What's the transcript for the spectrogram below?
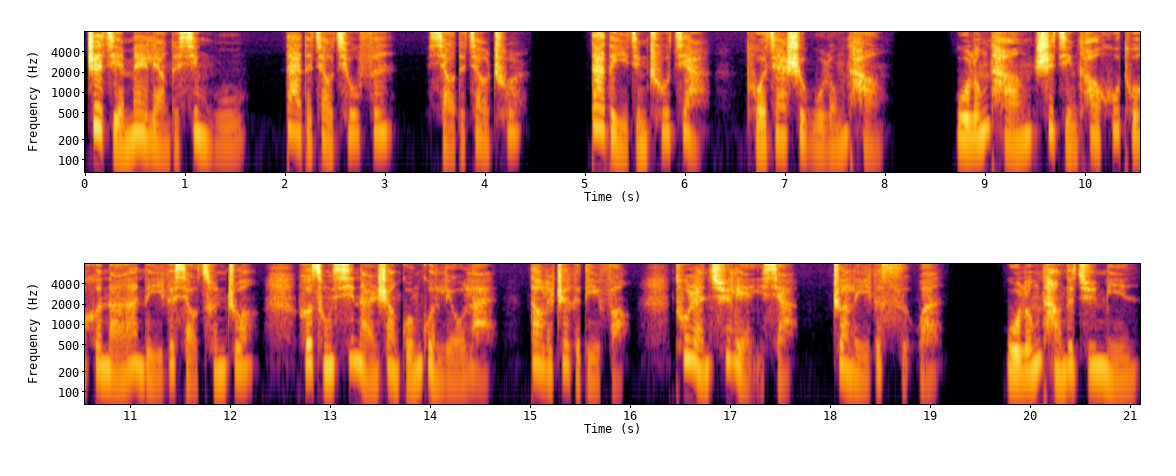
这姐妹两个姓吴，大的叫秋芬，小的叫春儿。大的已经出嫁，婆家是五龙塘。五龙塘是紧靠滹沱河南岸的一个小村庄，河从西南上滚滚流来，到了这个地方，突然曲脸一下，转了一个死弯。五龙塘的居民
